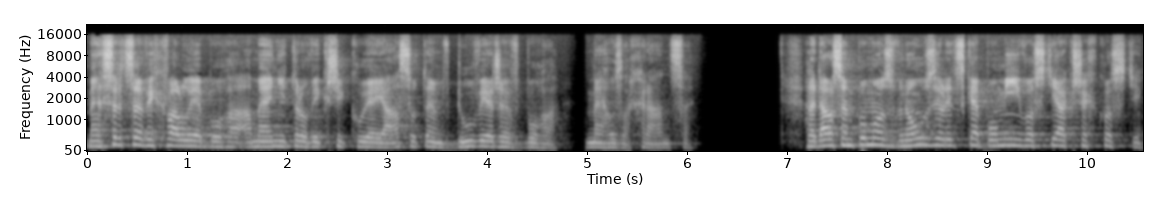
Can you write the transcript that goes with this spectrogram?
Mé srdce vychvaluje Boha a mé nitro vykřikuje jásotem v důvěře v Boha, v mého zachránce. Hledal jsem pomoc v nouzi lidské pomývosti a křehkosti.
